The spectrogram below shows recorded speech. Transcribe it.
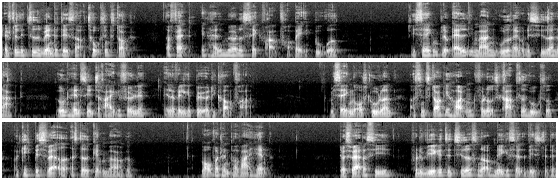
Efter lidt tid vendte det sig og tog sin stok og fandt en halvmørnet sæk frem fra bag buret. I sækken blev alle de mange udrevne sider lagt, uden hensyn til rækkefølge eller hvilke bøger de kom fra. Med sækken over skulderen og sin stok i hånden forlod skramset huset og gik besværet afsted gennem mørket. Hvor var den på vej hen? Det var svært at sige, for det virkede til tider, som om den ikke selv vidste det.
